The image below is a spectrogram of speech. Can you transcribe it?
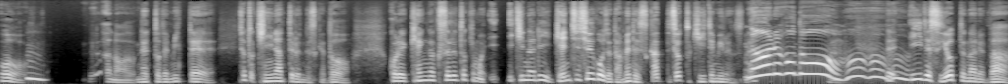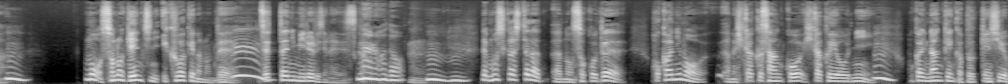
を、うんあの、ネットで見て、ちょっと気になってるんですけど、これ見学するときもいいきなり現地集合じゃダメですかってちょっと聞いてみるんですねな。るほど。うんでいいですよってなれば、うんもうその現地に行くわけなので、うん絶対に見れるじゃないですか。なるほど。うんうんうん。で、もしかしたら、あの、そこで、他にも、あの、比較参考、比較用に、うん他に何件か物件資料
